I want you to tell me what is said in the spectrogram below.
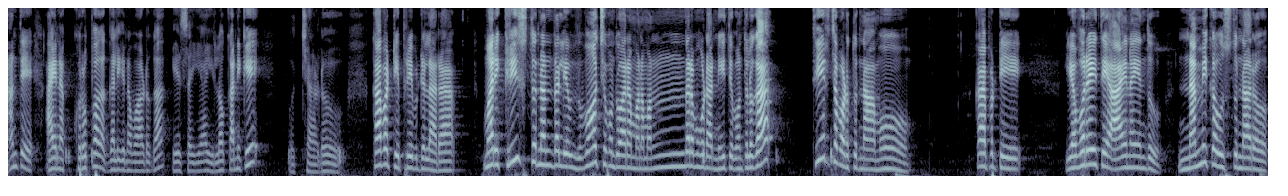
అంతే ఆయన కృప కలిగిన వాడుగా ఏసయ్య ఈ లోకానికి వచ్చాడు. కాబట్టి ప్రియబిడ్డలారా మరి క్రీస్తు నందలి విమోచము ద్వారా మనమందరం కూడా నీతివంతులుగా తీర్చబడుతున్నాము. కాబట్టి ఎవరైతే ఆయన ఎందు నమ్మిక వస్తున్నారో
